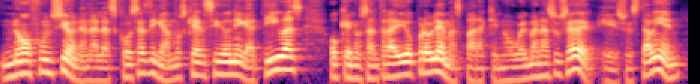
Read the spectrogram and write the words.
no funcionan, a las cosas digamos que han sido negativas o que nos han traído problemas para que no vuelvan a suceder. Eso está bien,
